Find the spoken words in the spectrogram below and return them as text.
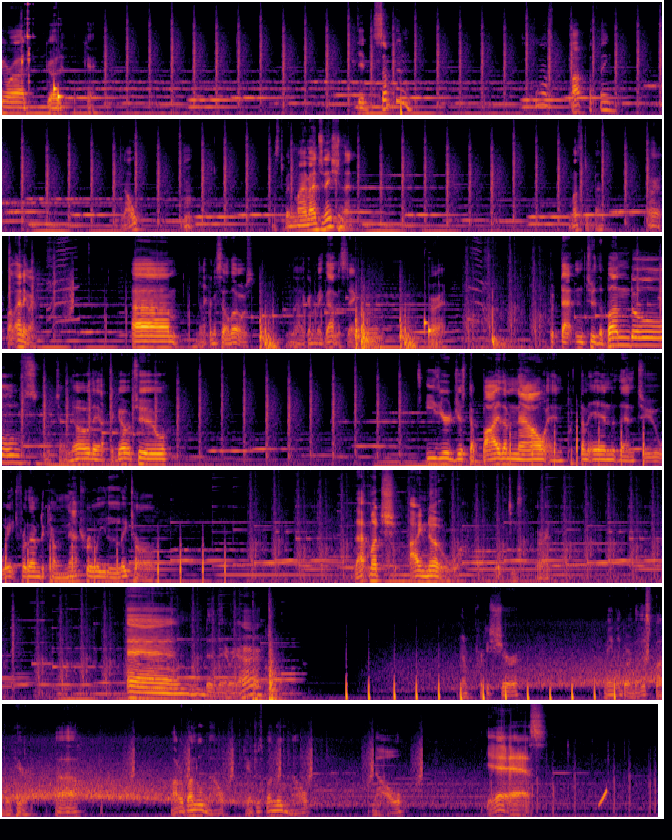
fishing rod. Good. Okay. Did something... Something else pop a thing? No. Hmm. Must have been my imagination then. Must have been. Alright, well, anyway. Um, not gonna sell those. Not gonna make that mistake. Into the bundles, which I know they have to go to. It's easier just to buy them now and put them in than to wait for them to come naturally later. That much I know. Oh. Alright. And Uh, bundle? No. Enchantress bundle? No. No. Yes.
